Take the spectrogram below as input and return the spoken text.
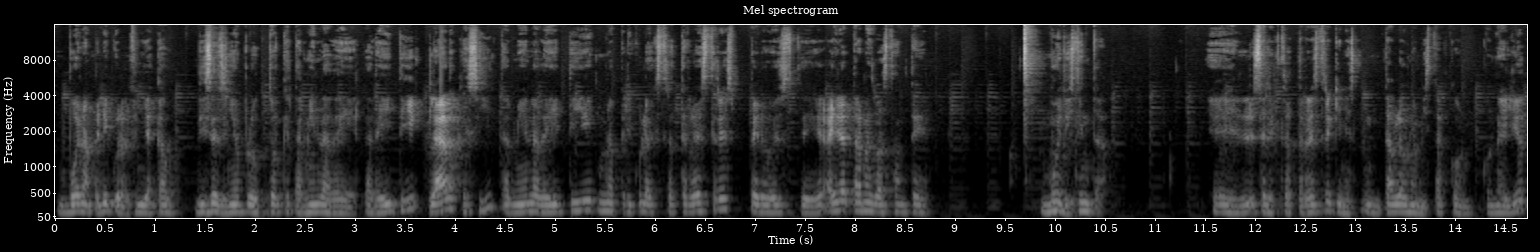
buena película al fin y al cabo. Dice el señor productor que también la de la de E.T., claro que sí, también la de E.T., una película extraterrestres, pero este, ahí la trama es bastante muy distinta. Es el extraterrestre quien entabla una amistad con, con Elliot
